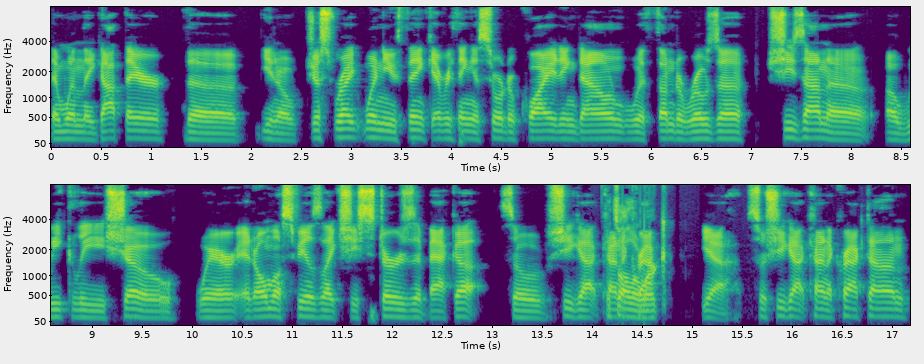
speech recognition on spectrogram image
than when they got there. The, you know, just right when you think everything is sort of quieting down with Thunder Rosa, she's on a, a weekly show where it almost feels like she stirs it back up. So she got kind It's of work. yeah. So she got kind of cracked on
